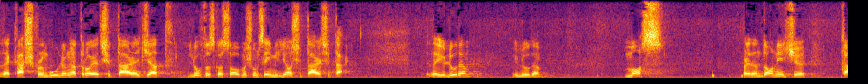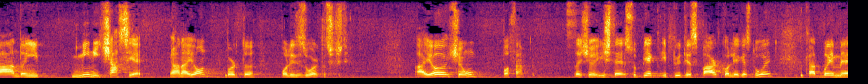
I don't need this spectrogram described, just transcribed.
dhe ka shpërngulur nga trojet shqiptare gjatë luftës Kosovë më shumë se një milion shqiptarë e shqiptare. Dhe ju lutem, ju lutem, mos Pretendoni që ka ndonjë mini qasje nga ana jonë për të politizuar këtë çështje. Ajo që unë po them dhe që ishte subjekt i pyetjes së parë të koleges tuaj ka të bëjë me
